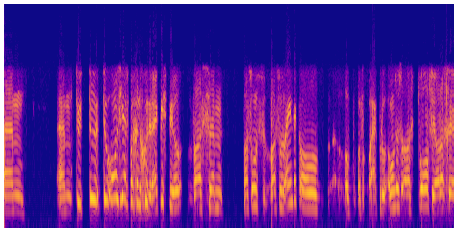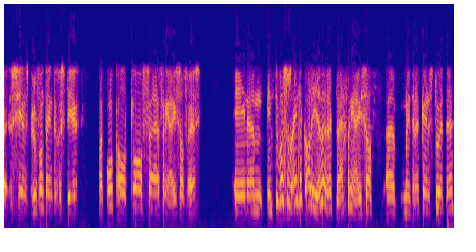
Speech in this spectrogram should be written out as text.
um, ehm um, toe toe toe ons eers begin goed rugby speel was ehm um, was ons was ons eintlik al op, op ek bedoel ons is as 12-jarige seuns Bloemfontein toe gestuur wat ook al klaar ver van die huis af is. En ehm um, en toe was ons eintlik al 'n hele ruk weg van die huis af uh, met rukke en stote.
